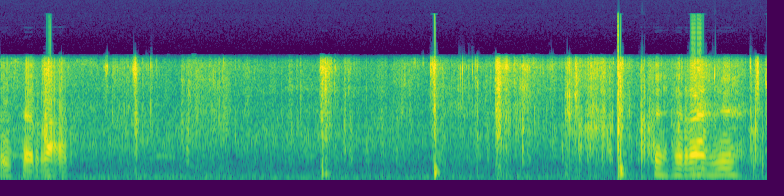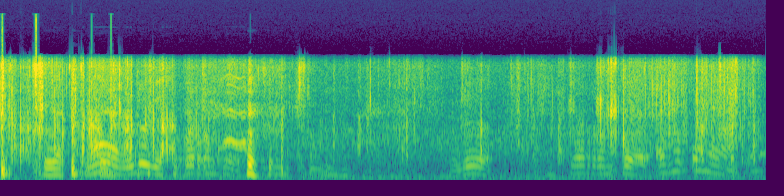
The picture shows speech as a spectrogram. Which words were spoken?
de noche y chao. cerradas. Están cerradas, mira. Mira, No, mira. boludo, que se puede romper. boludo, se puede romper. Ahí no pone otra.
